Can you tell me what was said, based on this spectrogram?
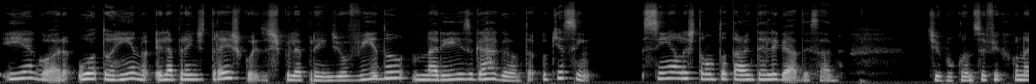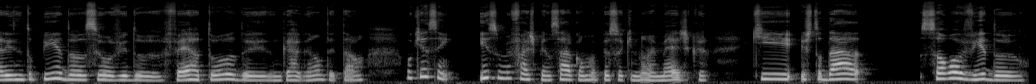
E agora, o otorrino, ele aprende três coisas. Tipo, ele aprende ouvido, nariz e garganta. O que, assim, sim, elas estão total interligadas, sabe? Tipo, quando você fica com o nariz entupido, seu ouvido ferra todo, e garganta e tal. O que, assim, isso me faz pensar, como uma pessoa que não é médica, que estudar só o ouvido,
